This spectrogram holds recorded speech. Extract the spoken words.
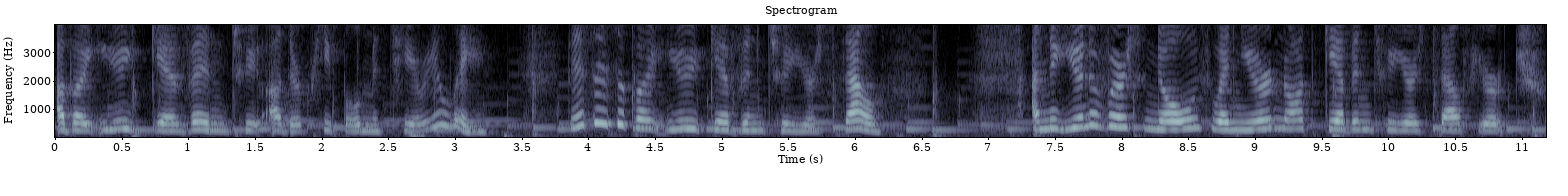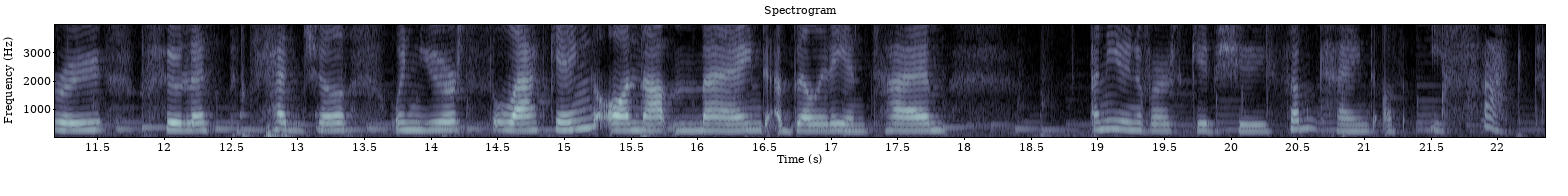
about you giving to other people materially, this is about you giving to yourself. And the universe knows when you're not giving to yourself your true, fullest potential, when you're slacking on that mind, ability, and time, and the universe gives you some kind of effect.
